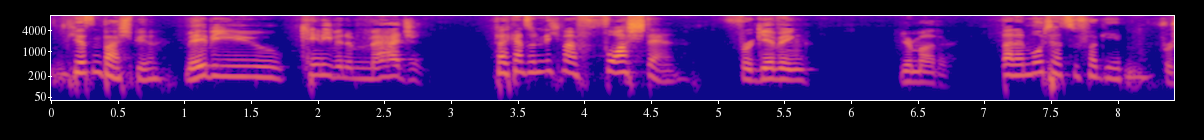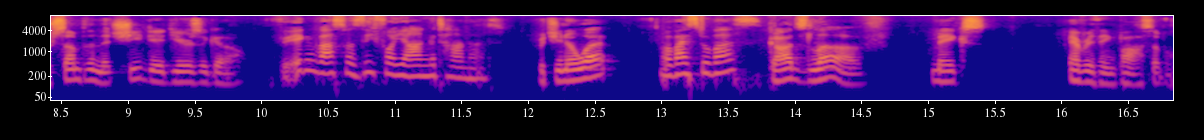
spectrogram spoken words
Hier ist ein Beispiel. Maybe you can't even imagine Vielleicht kannst du nicht mal vorstellen, forgiving your mother deiner Mutter zu vergeben. for something that she did years ago. Für irgendwas, was sie vor Jahren getan hat. But you know what? Aber weißt du was? God's love makes everything possible.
